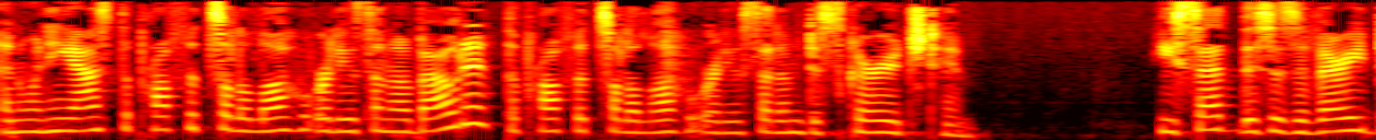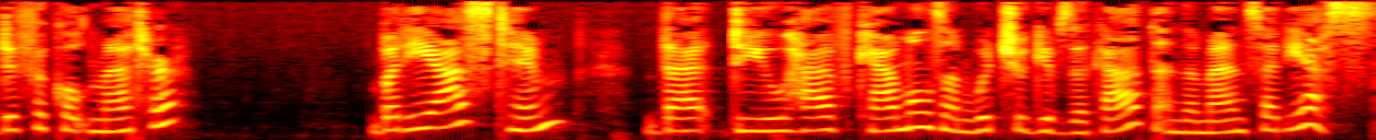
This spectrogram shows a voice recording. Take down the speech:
And when he asked the Prophet ﷺ about it, the Prophet ﷺ discouraged him. He said this is a very difficult matter, but he asked him that, do you have camels on which you give zakat? And the man said yes.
